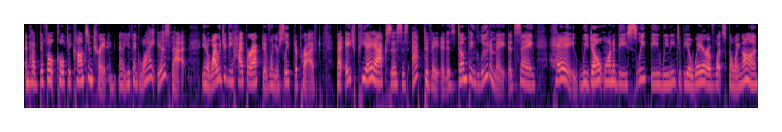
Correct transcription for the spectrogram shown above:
and have difficulty concentrating. Now, you think, why is that? You know, why would you be hyperactive when you're sleep deprived? That HPA axis is activated. It's dumping glutamate. It's saying, hey, we don't want to be sleepy. We need to be aware of what's going on.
